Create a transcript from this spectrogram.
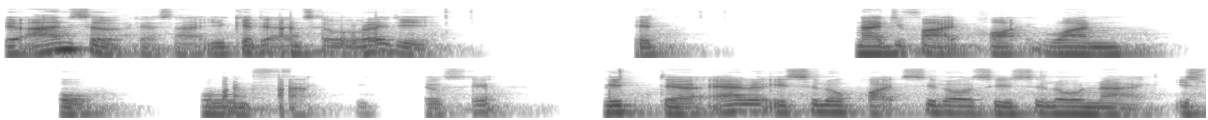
the answer that's right you get the answer already. It 95.1415 with the error is 0 0.0009 it's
